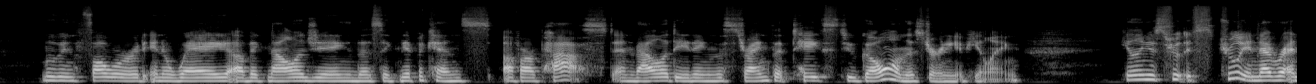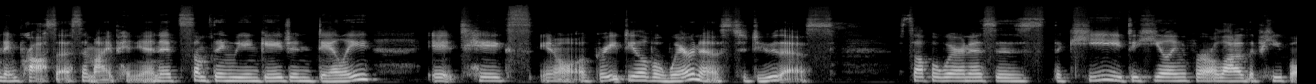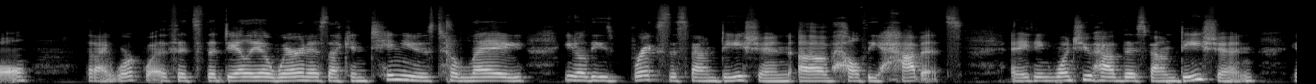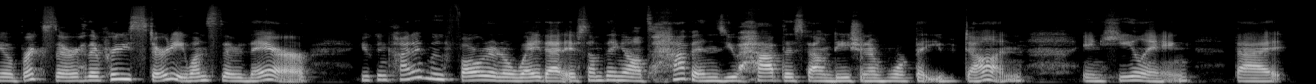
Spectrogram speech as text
moving forward in a way of acknowledging the significance of our past and validating the strength it takes to go on this journey of healing. Healing is tr- it's truly a never-ending process in my opinion. It's something we engage in daily. it takes, you know, a great deal of awareness to do this. Self awareness is the key to healing for a lot of the people that I work with. It's the daily awareness that continues to lay, you know, these bricks, this foundation of healthy habits. And I think once you have this foundation, you know, bricks, they're, they're pretty sturdy. Once they're there, you can kind of move forward in a way that if something else happens, you have this foundation of work that you've done in healing that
